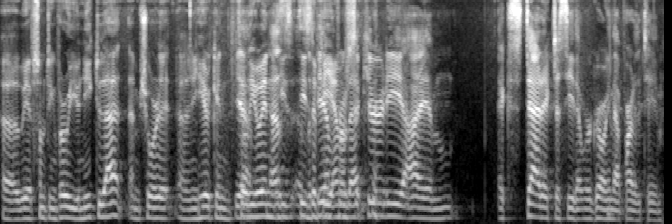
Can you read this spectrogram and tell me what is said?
Uh, we have something very unique to that. I'm sure that uh, here can fill you in. As, he's, as he's the, PM, PM for that. security. I am ecstatic to see that we're growing that part of the team.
